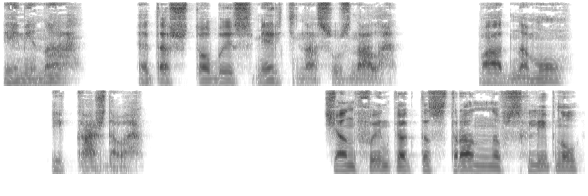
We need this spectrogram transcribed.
«Имена это чтобы смерть нас узнала. По одному и каждого. Чан Фын как-то странно всхлипнул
